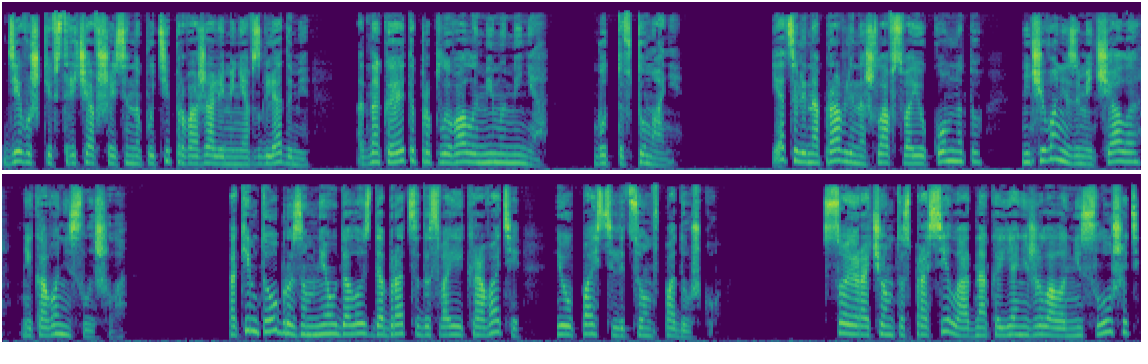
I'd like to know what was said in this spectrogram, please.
Девушки, встречавшиеся на пути, провожали меня взглядами, однако это проплывало мимо меня, будто в тумане. Я целенаправленно шла в свою комнату, ничего не замечала, никого не слышала — Каким-то образом мне удалось добраться до своей кровати и упасть лицом в подушку. Сойер о чем то спросила, однако я не желала ни слушать,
